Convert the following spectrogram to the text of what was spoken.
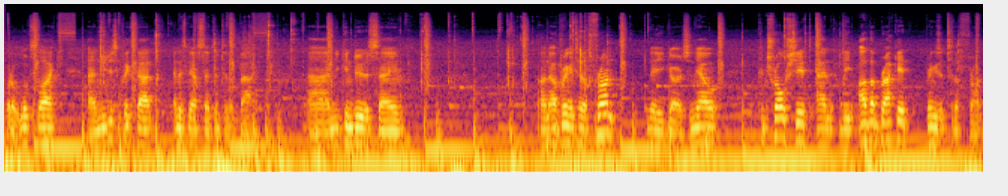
what it looks like and you just click that and it's now centered to the back. And you can do the same. And I'll bring it to the front. There you go. So now control shift and the other bracket brings it to the front.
